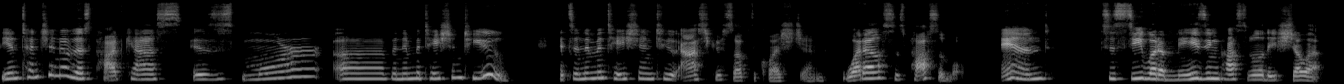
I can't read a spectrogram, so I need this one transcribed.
The intention of this podcast is more of an invitation to you. It's an invitation to ask yourself the question what else is possible? And to see what amazing possibilities show up.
